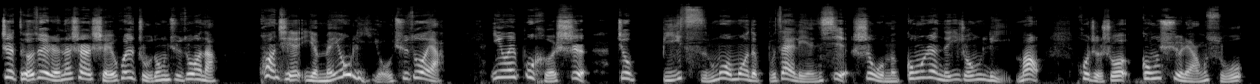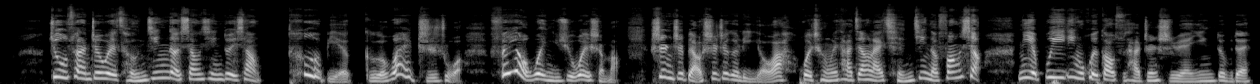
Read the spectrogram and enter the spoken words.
这得罪人的事儿，谁会主动去做呢？况且也没有理由去做呀，因为不合适就彼此默默的不再联系，是我们公认的一种礼貌，或者说公序良俗。就算这位曾经的相亲对象特别格外执着，非要问一句为什么，甚至表示这个理由啊会成为他将来前进的方向，你也不一定会告诉他真实原因，对不对？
